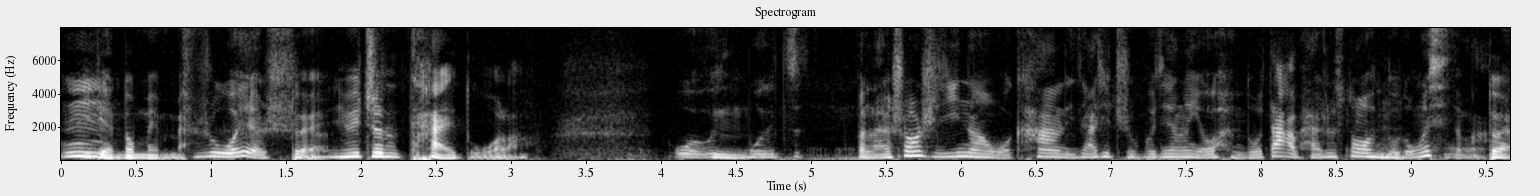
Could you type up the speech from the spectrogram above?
嗯一点都没买。其实我也是，对，因为真的太多了。我我嗯我自本来双十一呢，我看李佳琦直播间里有很多大牌是送了很多嗯东西的嘛，对，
